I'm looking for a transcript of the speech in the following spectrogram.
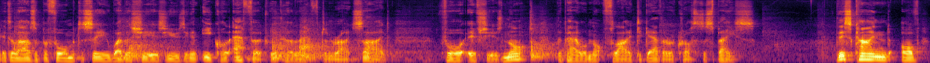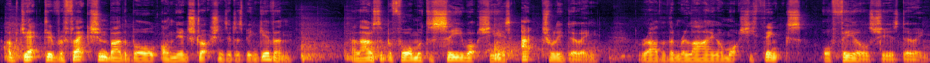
It allows a performer to see whether she is using an equal effort with her left and right side, for if she is not, the pair will not fly together across the space. This kind of objective reflection by the ball on the instructions it has been given allows the performer to see what she is actually doing rather than relying on what she thinks or feels she is doing.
